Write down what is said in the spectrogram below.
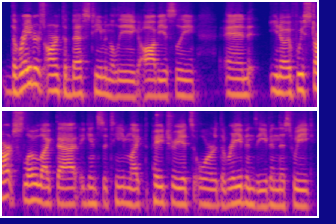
the Raiders aren't the best team in the league, obviously. And you know, if we start slow like that against a team like the Patriots or the Ravens, even this week,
